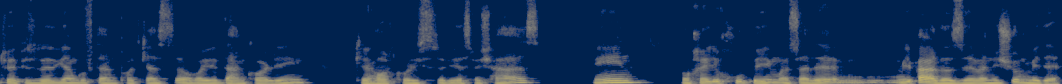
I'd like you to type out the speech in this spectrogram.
تو اپیزود دیگه هم گفتم پادکست آقای دن کارلین که هاردکور هیستوری اسمش هست. این خب خیلی خوب به این مسئله می‌پردازه و نشون میده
